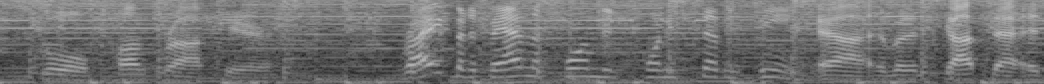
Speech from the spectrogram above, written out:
Old school punk rock here. Right? But a band that formed in 2017. Yeah, but it's got that. It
